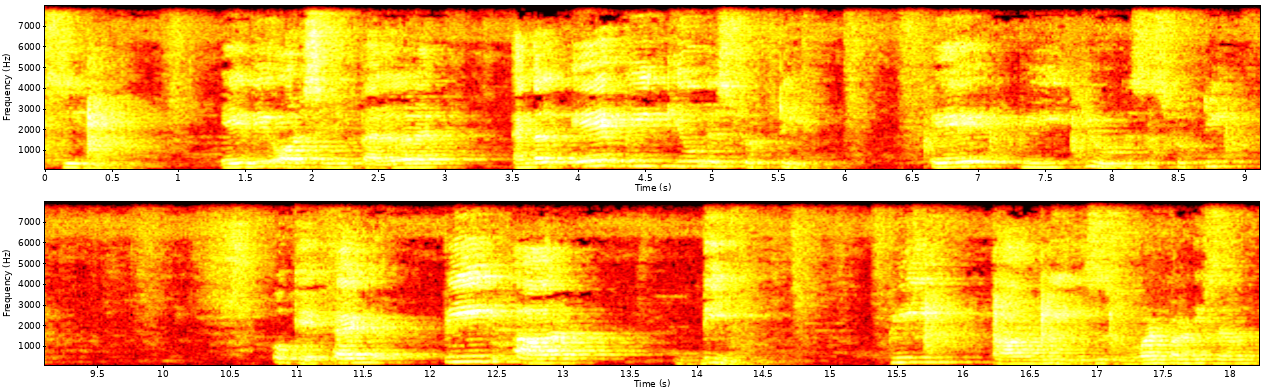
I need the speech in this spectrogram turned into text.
C D A B और सी डी पैरेलल है। Angle A P Q is 50 APQ. This is 50. Okay, and PRD. PRD. This is 127.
